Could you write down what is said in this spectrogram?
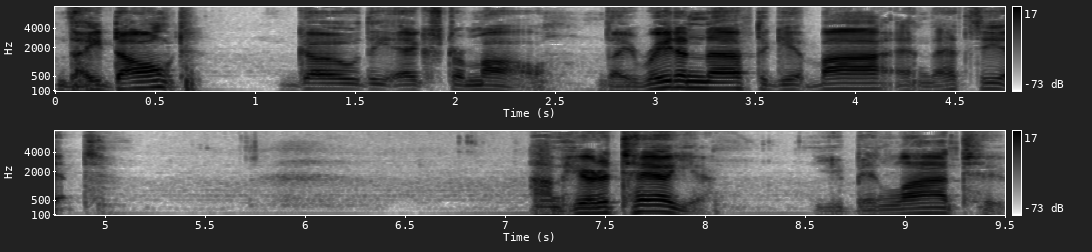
They don't go the extra mile. They read enough to get by, and that's it. I'm here to tell you, you've been lied to.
